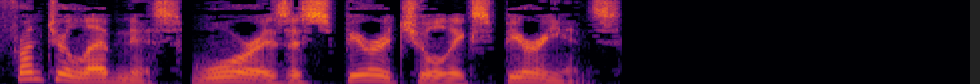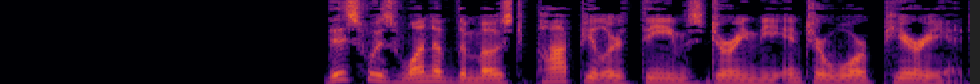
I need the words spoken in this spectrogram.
Fronterlebnis war as a spiritual experience This was one of the most popular themes during the interwar period.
